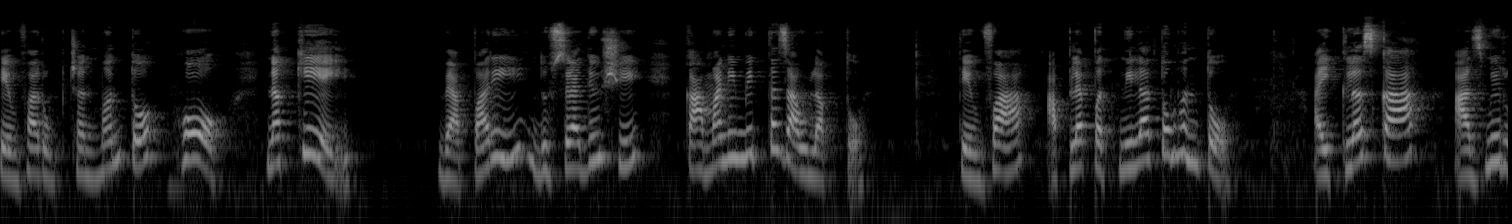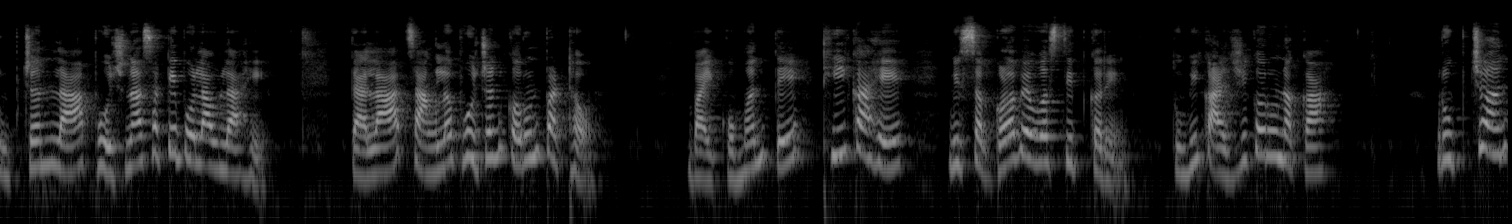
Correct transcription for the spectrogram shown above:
तेव्हा रूपचंद म्हणतो हो नक्की येईल. व्यापारी दुसऱ्या दिवशी कामानिमित्त जाऊ लागतो. तेव्हा आपल्या पत्नीला तो म्हणतो ऐकलंस का आज मी रूपचंदला भोजनासाठी बोलावलं आहे. त्याला चांगलं भोजन करून पाठव. बायको म्हणते ठीक आहे मी सगळं व्यवस्थित करेन. तुम्ही काळजी करू नका. रूपचंद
